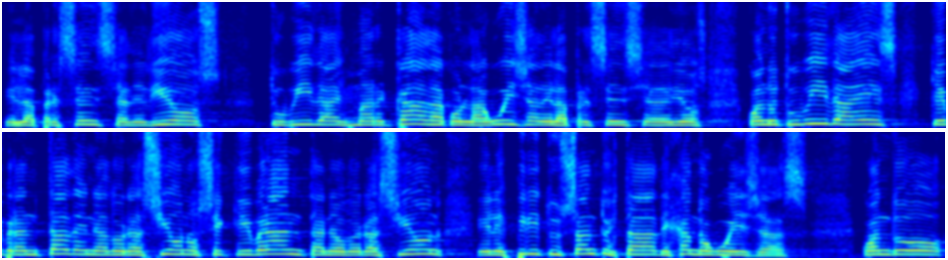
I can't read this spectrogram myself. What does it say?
en la presencia de Dios, tu vida es marcada con la huella de la presencia de Dios. Cuando tu vida es quebrantada en adoración o se quebranta en adoración, el Espíritu Santo está dejando huellas. Cuando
